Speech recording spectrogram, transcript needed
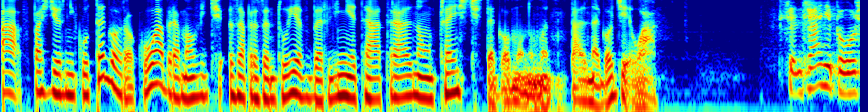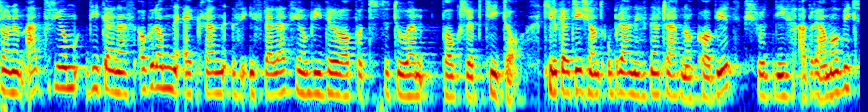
a w październiku tego roku Abramowicz zaprezentuje w Berlinie teatralną część tego monumentalnego dzieła. W centralnie położonym atrium wita nas ogromny ekran z instalacją wideo pod tytułem Pogrzeb Tito. Kilkadziesiąt ubranych na czarno kobiet, wśród nich Abramowicz,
